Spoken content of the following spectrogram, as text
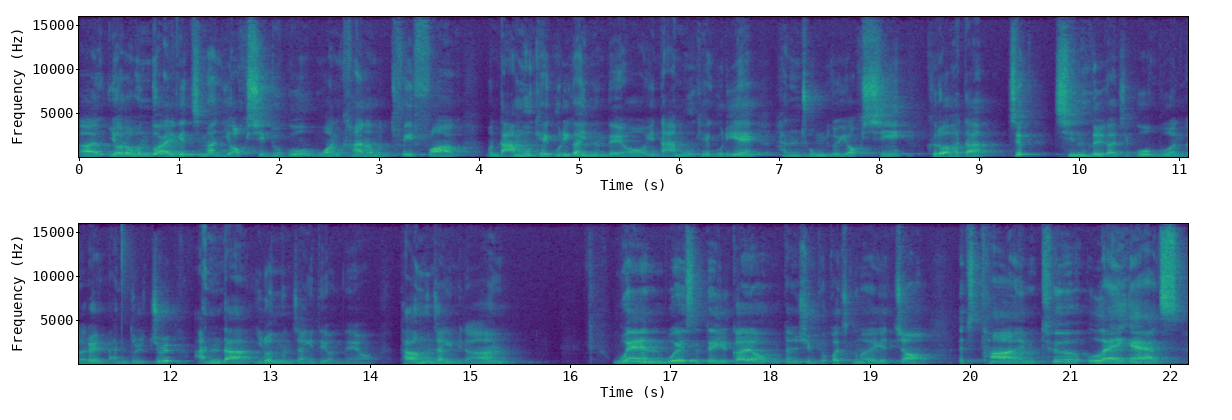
아, 여러분도 알겠지만 역시 누구 one kind of tree frog 뭐 나무 개구리가 있는데요. 이 나무 개구리의 한 종류도 역시 그러하다 즉 진흙을 가지고 무언가를 만들 줄 안다 이런 문장이 되었네요. 다음 문장입니다. When 뭐 했을 때일까요? 일단 쉼표까지 끊어야겠죠. It's time to lay eggs.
